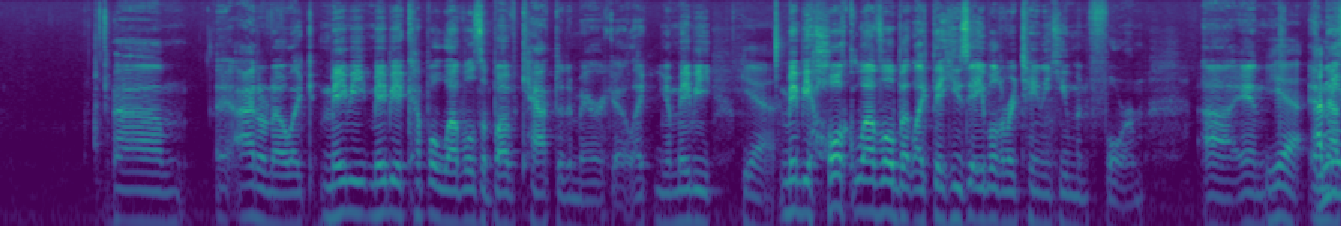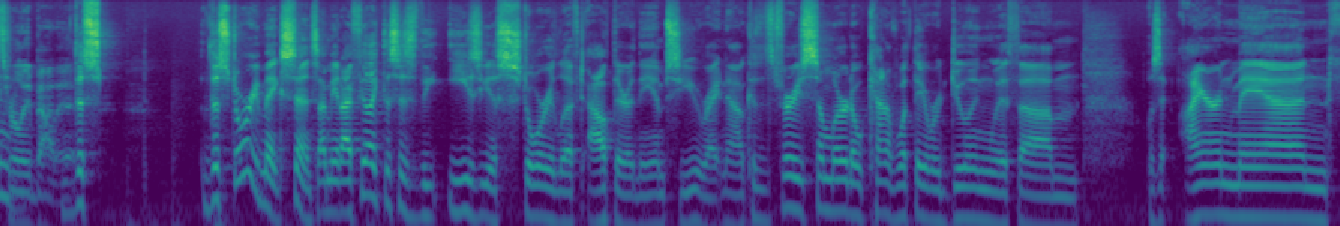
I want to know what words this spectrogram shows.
um I don't know, like maybe maybe a couple levels above Captain America, like you know maybe yeah maybe Hulk level, but like that he's able to retain a human form, uh, and yeah, and I that's mean, really about it. The the story makes sense. I mean, I feel like this is the easiest story lift out there in the MCU right now because it's very similar to kind of what they were doing with um, was it Iron Man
